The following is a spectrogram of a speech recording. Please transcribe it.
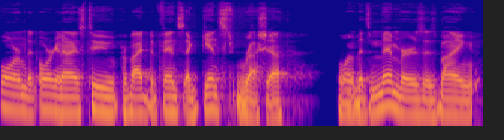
formed and organized to provide defense against Russia. One of its members is buying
